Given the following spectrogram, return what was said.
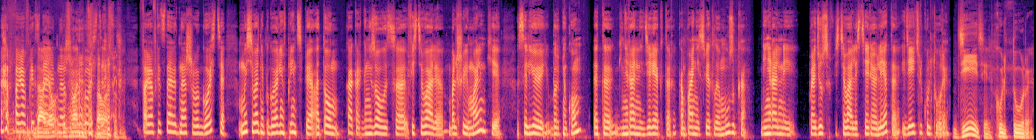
пора представить нашего гостя. Пора представить нашего гостя. Мы сегодня поговорим, в принципе, о том, как организовываются фестивали большие и маленькие с Ильей Бортнюком. Это генеральный директор компании «Светлая музыка», генеральный продюсер фестиваля «Стереолето» и деятель культуры. Деятель культуры.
